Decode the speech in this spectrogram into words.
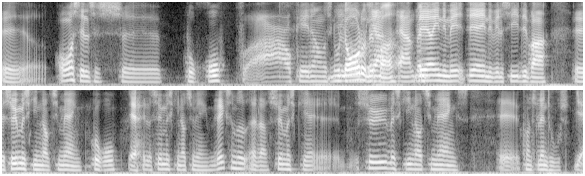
øh, oversættelsesbureau. Øh, okay, det var måske... Nu lover du lidt ja, meget. Ja, men... det, jeg egentlig med, det jeg egentlig vil sige, det var øh, søgemaskineoptimering bureau, ja. eller søgemaskineoptimering virksomhed, eller søgemaskine, søgemaskineoptimerings øh, konsulenthus. Ja,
